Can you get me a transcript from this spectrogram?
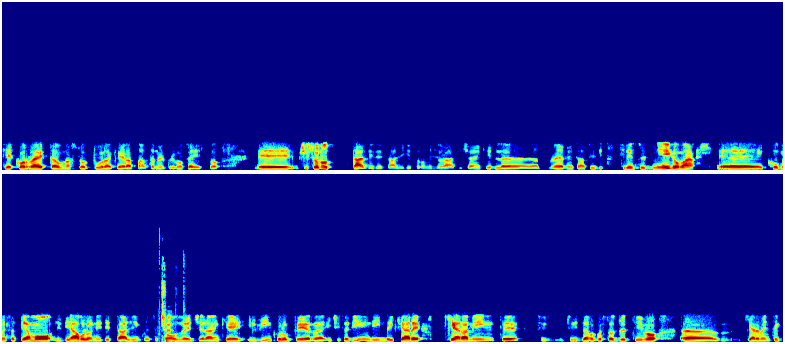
si è corretta una stortura che era apparsa nel primo testo. Eh, ci sono tanti dettagli che sono migliorati, c'è anche il, ha menzionato il silenzio di Diego, ma eh, come sappiamo il diavolo è nei dettagli in queste certo. cose, c'era anche il vincolo per i cittadini di indicare chiaramente, si utilizzava questo aggettivo, eh, chiaramente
